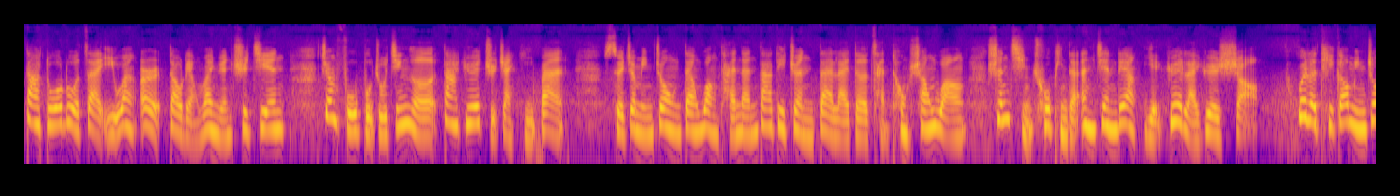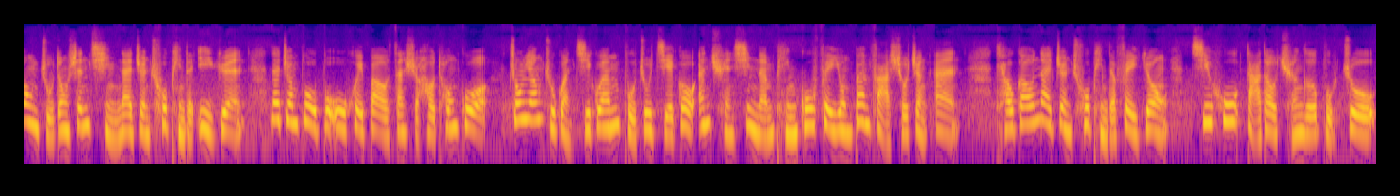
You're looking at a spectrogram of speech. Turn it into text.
大多落在一万二到两万元之间，政府补助金额大约只占一半。随着民众淡忘台南大地震带来的惨痛伤亡，申请初评的案件量也越来越少。为了提高民众主动申请耐震出品的意愿，内政部部务汇报三十号通过中央主管机关补助结构安全性能评估费用办法修正案，调高耐震出品的费用，几乎达到全额补助。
